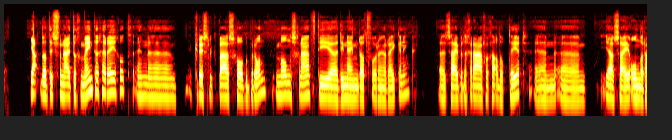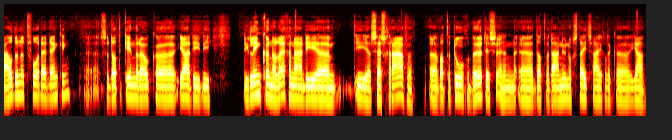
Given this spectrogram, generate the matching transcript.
Ja, dat is vanuit de gemeente geregeld. En de christelijke basisschool De Bron in Molensgraaf, die, die nemen dat voor hun rekening. zij hebben de graven geadopteerd en ehm, ja, zij onderhouden het voor de herdenking. zodat de kinderen ook ja, die, die, die link kunnen leggen naar die, ehm, die eh, zes graven. Uh, wat er toen gebeurd is. En uh, dat we daar nu nog steeds eigenlijk ja,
